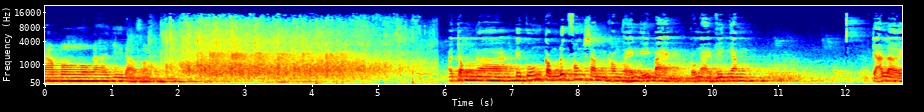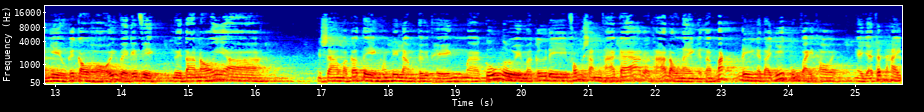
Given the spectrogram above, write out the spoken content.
Nam Mô A Di Đà Phật. Ở trong uh, cái cuốn Công Đức Phóng Sanh Không Thể Nghĩ Bàn của Ngài Viên Nhân Trả lời nhiều cái câu hỏi về cái việc người ta nói uh, sao mà có tiền không đi làm từ thiện mà cứu người mà cứ đi phóng sanh thả cá rồi thả đầu này người ta bắt đi người ta giết cũng vậy thôi. Ngài giải thích hay.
